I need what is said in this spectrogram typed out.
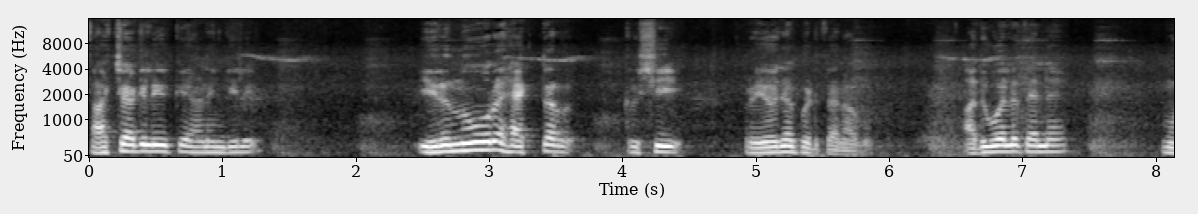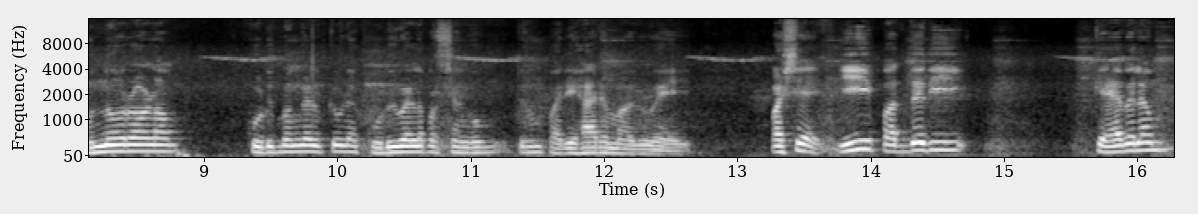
സാക്ഷാത്കരിക്കുകയാണെങ്കിൽ ഇരുന്നൂറ് ഹെക്ടർ കൃഷി പ്രയോജനപ്പെടുത്താനാകും. അതുപോലെ തന്നെ മുന്നൂറോളം കുടുംബങ്ങൾക്കുള്ള കുടിവെള്ള പ്രശ്നത്തിനും പരിഹാരമാകുകയായി. പക്ഷേ ഈ പദ്ധതി കേവലം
